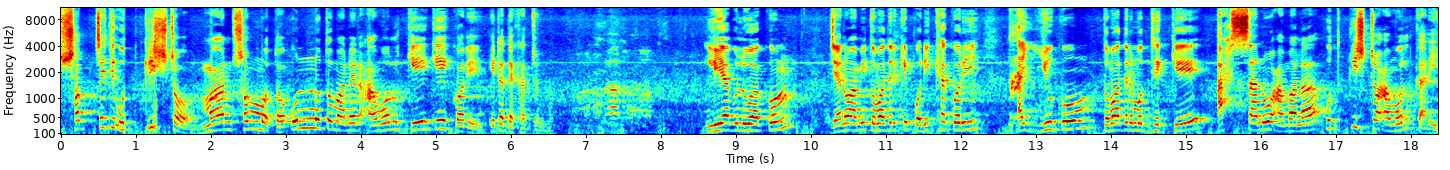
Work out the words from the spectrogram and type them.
সবচেয়ে উৎকৃষ্ট, মানসম্মত, উন্নত মানের আমল কে কে করে এটা দেখার জন্য। লিয়াবুলুয়াকুম, যেন আমি তোমাদেরকে পরীক্ষা করি, আইয়ুকুম, তোমাদের মধ্যে কে আহসানু আমালা, উৎকৃষ্ট আমলকারী।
